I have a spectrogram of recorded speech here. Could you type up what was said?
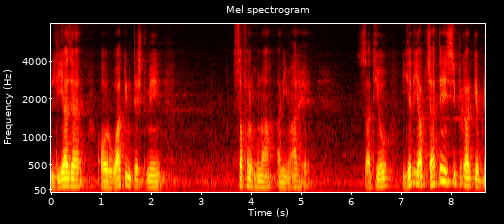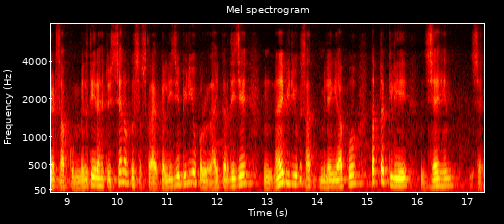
लिया जाए और वॉक इन टेस्ट में सफल होना अनिवार्य है। साथियों यदि आप चाहते हैं इसी प्रकार के अपडेट्स आपको मिलती रहें तो इस चैनल को सब्सक्राइब कर लीजिए, वीडियो को लाइक कर दीजिए। नए वीडियो के साथ मिलेंगे आपको। तब तक के लिए जय हिंद, जय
